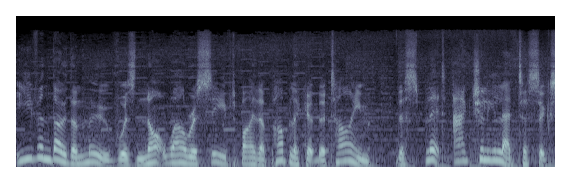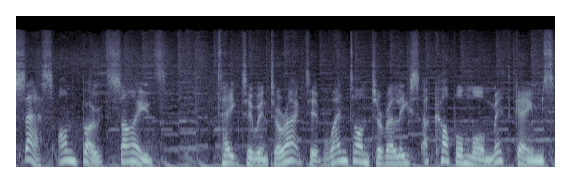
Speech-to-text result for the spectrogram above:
Even though the move was not well received by the public at the time, the split actually led to success on both sides. Take-Two Interactive went on to release a couple more Myth games,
